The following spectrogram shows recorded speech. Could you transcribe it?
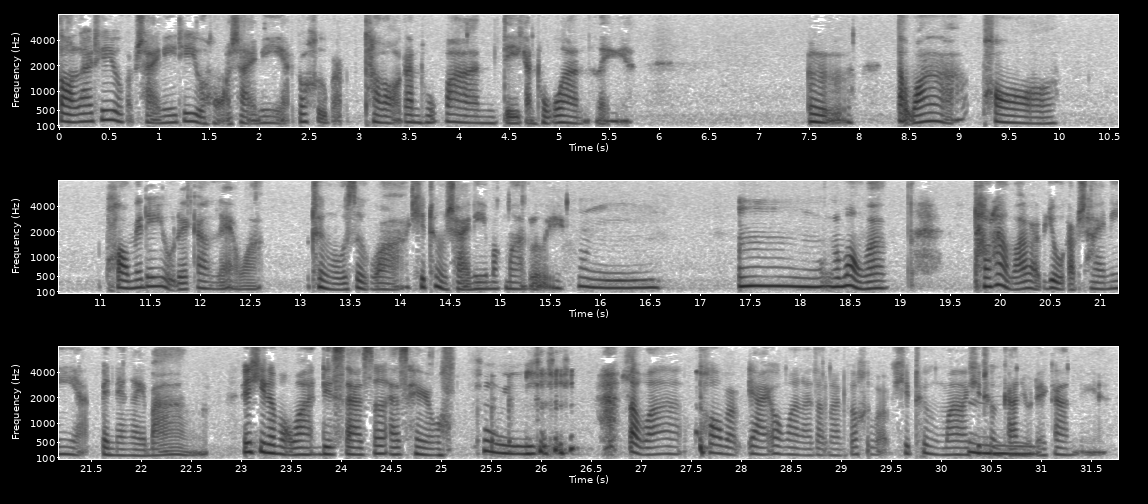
ตอนแรกที่อยู่กับชายนี่ที่อยู่หอชายนี่อะก็คือแบบทะเลาะกันทุกวันตีกันทุกวันอะไรเงี้ยเออ แต่ว่าพอ พอไม่ได้อยู่ด้วยกันแล้วอะถึงรู้สึกว่าคิดถึงชายนี่มาก ๆ เลย อืม อืมแล้วบอกว่าเขาถามว่าแบบอยู่กับชายนี่อะเป็นยังไงบ้าง พี่คิดเลยบอกว่า disaster as hell อุ้ย แต่ว่าพอแบบย้ายออกมาหลังจากนั้นก็คือแบบคิดถึงมากคิดถึงการอยู่ด้วยกันอย่างเงี้ย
